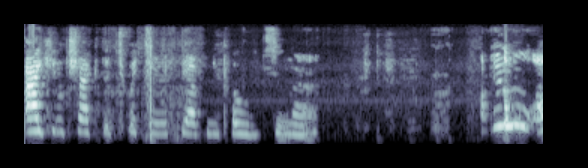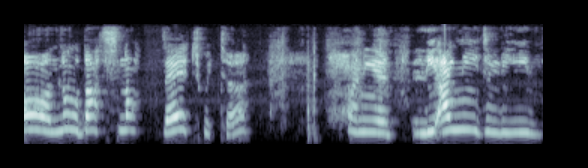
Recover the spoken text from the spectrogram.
I can check the Twitter if they have any codes in there. No, oh no, that's not their Twitter. I need to, I need to leave.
